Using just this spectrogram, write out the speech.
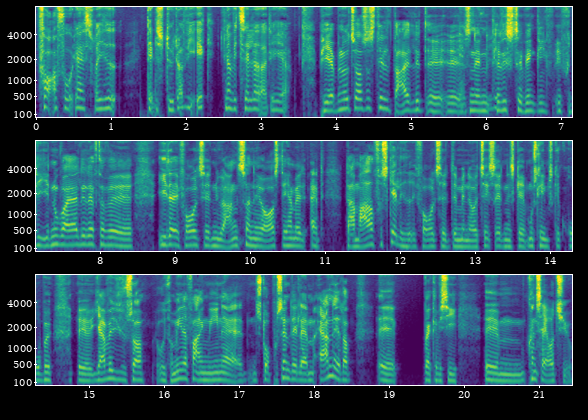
for at få deres frihed den støtter vi ikke, når vi tillader det her. Pia, jeg bliver nødt til også at stille dig lidt øh, øh ja, sådan en kritisk til vinkel, fordi nu var jeg lidt efter øh, Ida i forhold til nuancerne, og også det her med, at der er meget forskellighed i forhold til den minoritetsetniske muslimske gruppe. Øh, jeg vil jo så, ud fra min erfaring, mene, at en stor procentdel af dem er netop, øh, hvad kan vi sige, øhm, konservativ.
